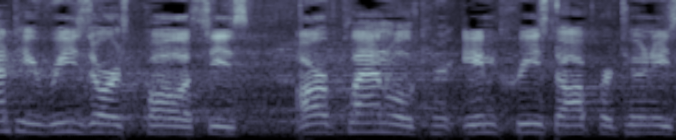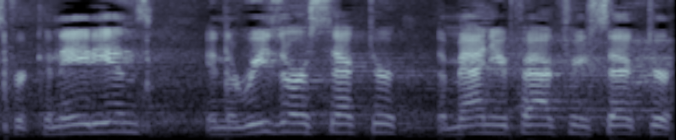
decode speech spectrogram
anti resource policies, our plan will increase opportunities for Canadians in the resource sector, the manufacturing sector,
